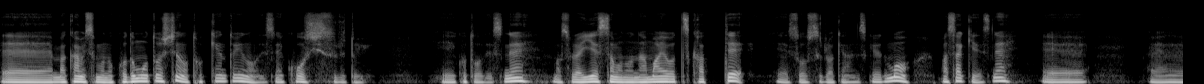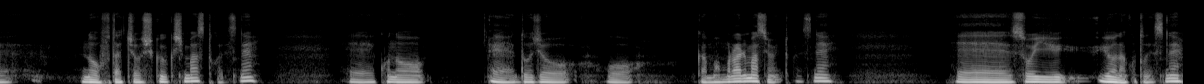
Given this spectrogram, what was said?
えー、まあ、神様の子供としての特権というのをですね、行使するという、ことですね、まあ、それはイエス様の名前を使って、えー、そうするわけなんですけれども、まあ、さっきですね、えーえー、農夫たちを祝福しますとかですね、えー、この、えー、土壌をが守られますようにとかですね、えー、そういうようなことですね。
